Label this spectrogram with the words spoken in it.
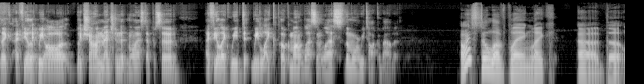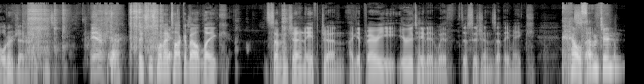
Like, I feel like we all, like Sean mentioned it in the last episode. I feel like we d- we like Pokemon less and less the more we talk about it. Oh, I still love playing like uh the older generations. Yeah. Yeah. It's just when I talk about like seventh gen and eighth gen, I get very irritated with decisions that they make. Hell, stuff. seventh gen,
